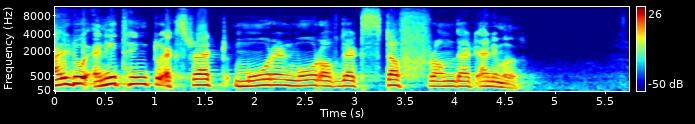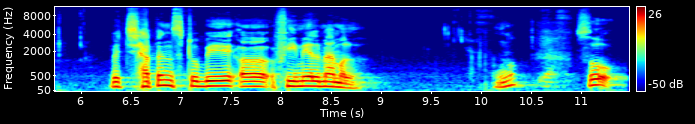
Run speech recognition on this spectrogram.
I'll do anything to extract more and more of that stuff from that animal, which happens to be a female mammal. No? Yes. So,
